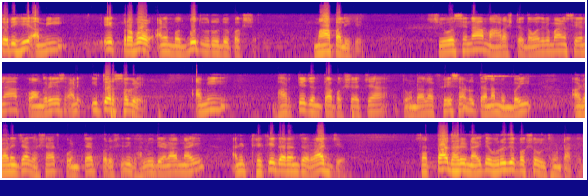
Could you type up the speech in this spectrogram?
तरीही आम्ही एक प्रबळ आणि मजबूत विरोधी पक्ष महापालिकेत शिवसेना महाराष्ट्र नवनिर्माण सेना काँग्रेस आणि इतर सगळे आम्ही भारतीय जनता पक्षाच्या तोंडाला फेस आणू त्यांना मुंबई अडाणीच्या घशात कोणत्याही परिस्थिती घालू देणार नाही आणि ठेकेदारांचं राज्य सत्ताधारी नाही ते विरोधी पक्ष उलथवून टाकेल.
